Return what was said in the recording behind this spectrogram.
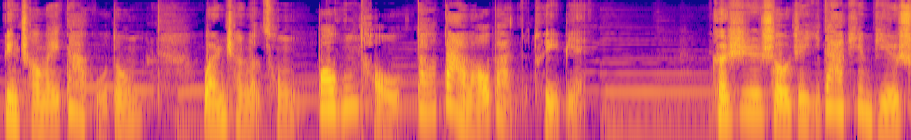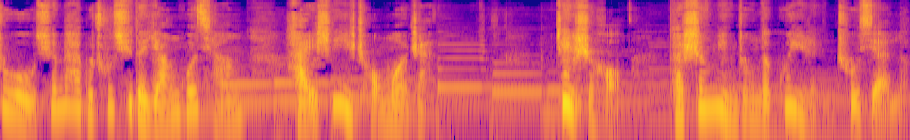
并成为大股东，完成了从包工头到大老板的蜕变。可是，守着一大片别墅却卖不出去的杨国强，还是一筹莫展。这时候，他生命中的贵人出现了，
